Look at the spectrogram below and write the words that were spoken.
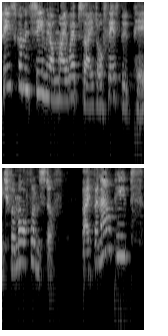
Please come and see me on my website or Facebook page for more fun stuff. Bye for now, peeps.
